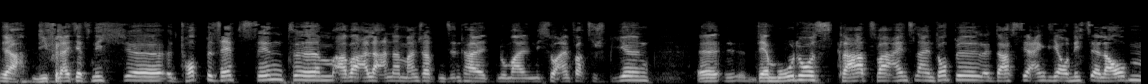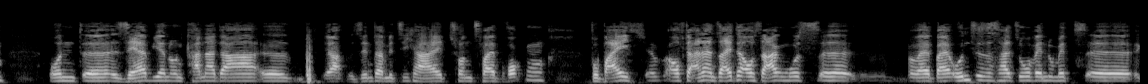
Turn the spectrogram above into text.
ja, die vielleicht jetzt nicht äh, top besetzt sind, ähm, aber alle anderen Mannschaften sind halt nun mal nicht so einfach zu spielen. Äh, der Modus, klar, zwei Einzel, ein Doppel, darfst dir eigentlich auch nichts erlauben. Und äh, Serbien und Kanada äh, ja, sind da mit Sicherheit schon zwei Brocken. Wobei ich äh, auf der anderen Seite auch sagen muss, äh, bei, bei uns ist es halt so, wenn du mit äh,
